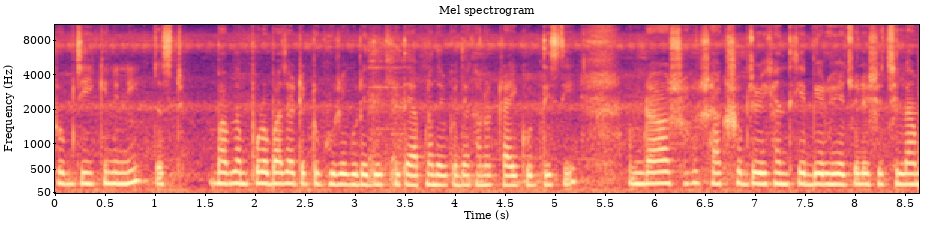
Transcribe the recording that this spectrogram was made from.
সবজি কিনিনি জাস্ট ভাবলাম পুরো বাজারটা একটু ঘুরে ঘুরে দেখি, তাই আপনাদেরকে দেখানোর ট্রাই করতেছি। আমরা শাক সবজি এখান থেকে বের হয়ে চলে এসেছিলাম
